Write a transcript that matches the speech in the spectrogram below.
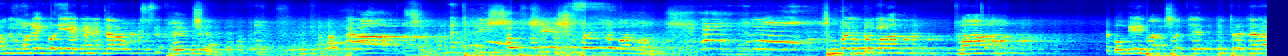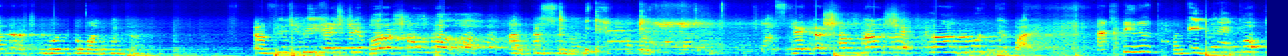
আমি মনে করি এখানে যারা উপস্থিত হয়েছে আপনারা সবচেয়ে সৌভাগ্যবান মানুষ। সৌভাগ্যবান মা এবং এই বাচ্চাদের পিতা যারা, তারা সৌভাগ্যবান পিতা। কারণ পৃথিবীর এর বড় সম্পদ আর কিছু। একটা সন্তান সে কোরআন পড়তে পারে। এটা কত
